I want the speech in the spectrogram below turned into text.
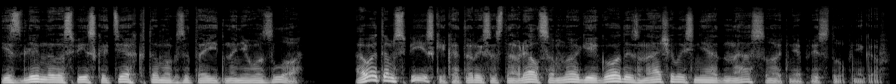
из длинного списка тех, кто мог затаить на него зло. А в этом списке, который составлялся многие годы, значилась не одна сотня преступников.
